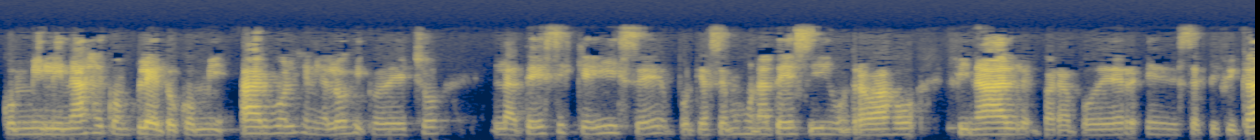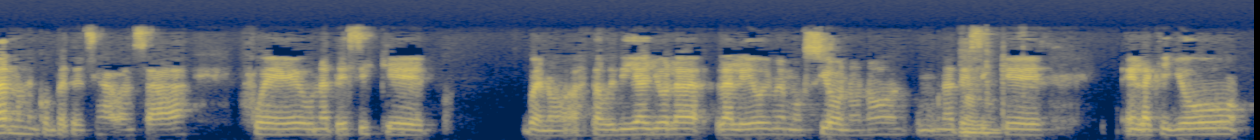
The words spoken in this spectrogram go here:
con mi linaje completo, con mi árbol genealógico. De hecho, la tesis que hice, porque hacemos una tesis, un trabajo final para poder eh, certificarnos en competencias avanzadas, fue una tesis que, bueno, hasta hoy día yo la, la leo y me emociono, ¿no? Una tesis que, en la que yo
